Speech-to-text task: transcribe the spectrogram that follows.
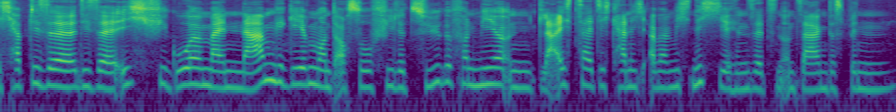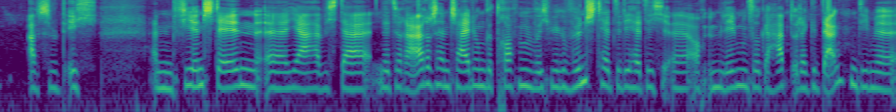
ich habe diese, diese Ich-Figur meinen Namen gegeben und auch so viele Züge von mir und gleichzeitig kann ich aber mich nicht hier hinsetzen und sagen, das bin absolut ich. An vielen Stellen äh, ja, habe ich da literarische Entscheidungen getroffen, wo ich mir gewünscht hätte, die hätte ich äh, auch im Leben so gehabt oder Gedanken, die mir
